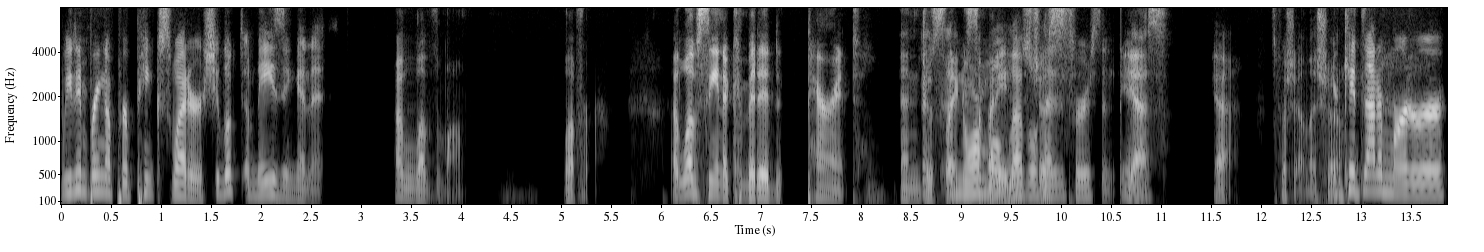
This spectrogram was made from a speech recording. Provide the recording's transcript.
We didn't bring up her pink sweater. She looked amazing in it. I love the mom. Love her. I love seeing a committed parent and just a like normal, level-headed just- person. Yeah. Yes. Yeah. Especially on this show. Your kid's not a murderer.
